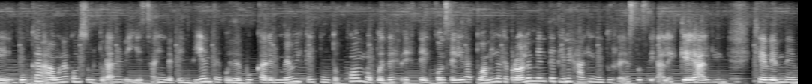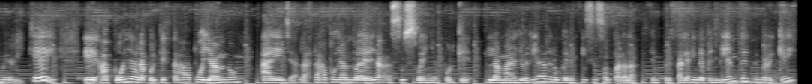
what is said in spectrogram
eh, busca a una consultora de belleza independiente. Puedes buscar en marykay.com o puedes este, conseguir a tu amiga que probablemente tienes alguien en tus redes sociales que es alguien que vende Mary Kay. Eh, apóyala porque estás apoyando a ella, la estás apoyando a ella a sus sueños, porque la mayoría de los beneficios son para las empresarias independientes de Mary Kay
